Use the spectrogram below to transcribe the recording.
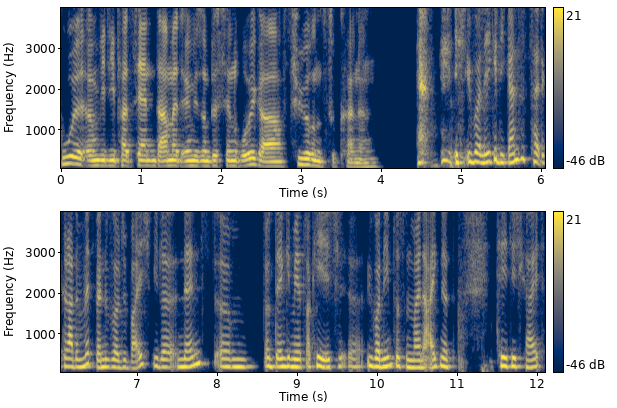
cool, irgendwie die Patienten damit irgendwie so ein bisschen ruhiger führen zu können. Ich überlege die ganze Zeit gerade mit, wenn du solche Beispiele nennst ähm, und denke mir jetzt, okay, ich äh, übernehme das in meine eigene Tätigkeit.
